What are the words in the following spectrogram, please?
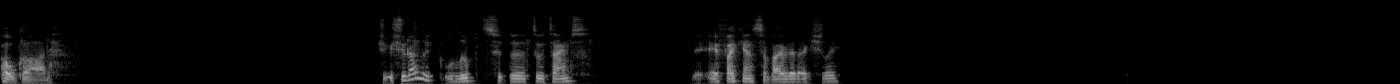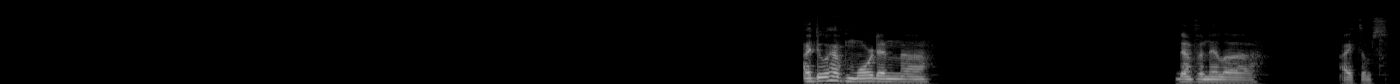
Oh god. Sh should I loop, loop uh, two times? If I can survive that actually? I do have more than uh, than vanilla items.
